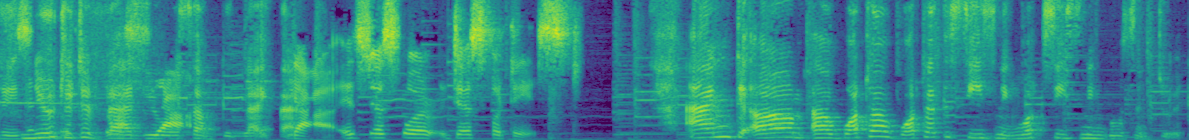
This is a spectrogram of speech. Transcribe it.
know, nutritive value yeah. or something like that. Yeah it's just for just for taste. And um, uh, what are what are the seasoning what seasoning goes into it?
